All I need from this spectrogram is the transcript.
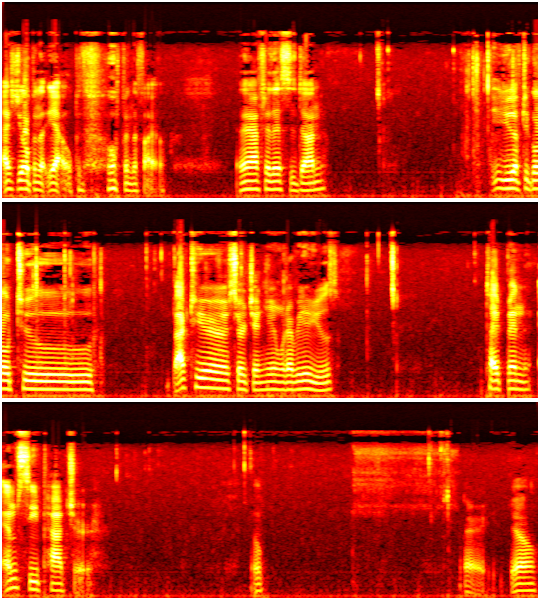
Actually, open the yeah, open the, open the file. And then after this is done, you have to go to back to your search engine, whatever you use. Type in MC Patcher. Oh. There you go.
